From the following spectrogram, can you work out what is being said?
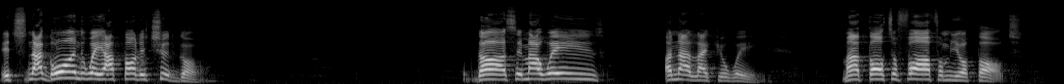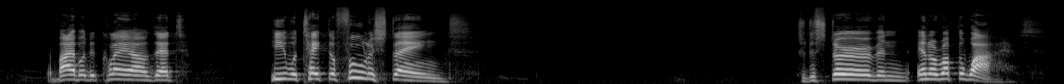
It's not going the way I thought it should go. God said, My ways are not like your ways. My thoughts are far from your thoughts. The Bible declares that He will take the foolish things to disturb and interrupt the wise.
